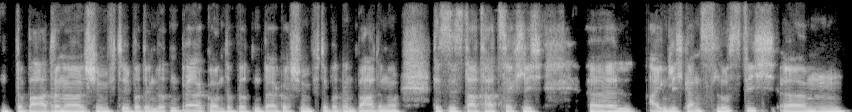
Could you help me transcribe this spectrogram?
der Badener schimpft über den Württemberger und der Württemberger schimpft über den Badener. Das ist da tatsächlich äh, eigentlich ganz lustig. Ähm,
